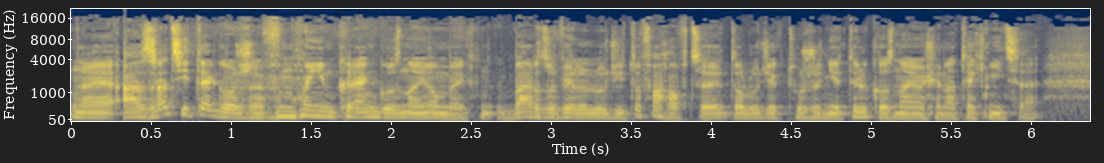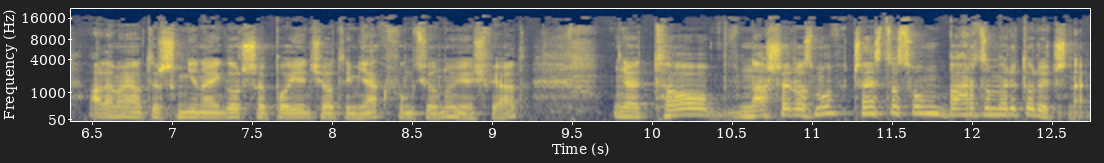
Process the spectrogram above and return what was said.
E, a z racji tego, że w moim kręgu znajomych bardzo wielu ludzi to fachowcy, to ludzie, którzy nie tylko znają się na technice, ale mają też nie najgorsze pojęcie o tym, jak funkcjonuje świat, to nasze rozmowy często są bardzo merytoryczne.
